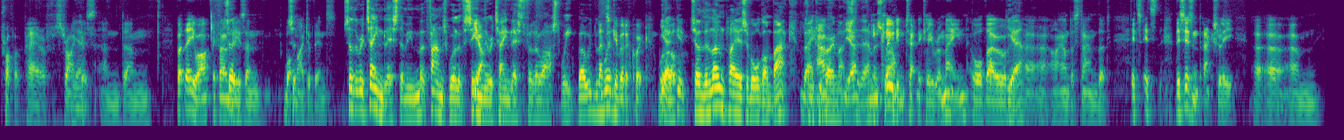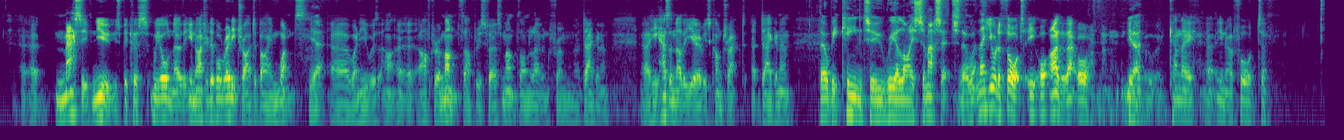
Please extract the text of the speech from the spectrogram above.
proper pair of strikers, yeah. and um, but there you are. If only so, and what so, might have been. So the retained list. I mean, fans will have seen yeah. the retained list for the last week, but let's we'll, give it a quick. Whirl. Yeah. So the loan players have all gone back. They Thank have, you very much yeah, to them, including well. technically Romain. Although yeah. Uh, uh, I understand that it's it's this isn't actually uh, uh, um, uh, massive news because we all know that United have already tried to buy him once. Yeah. Uh, when he was uh, after a month, after his first month on loan from Dagenham, he has another year of his contract at Dagenham. They'll be keen to realise some assets, though, won't they? You would have thought, or either that, or yeah, know, can they, you know, afford to uh,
